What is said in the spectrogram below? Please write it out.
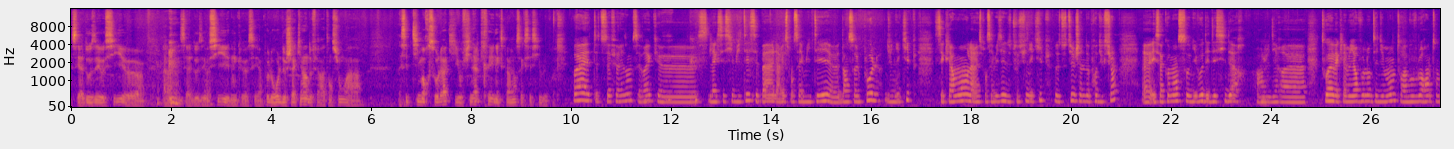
c'est à doser aussi, c'est à doser aussi et donc c'est un peu le rôle de chacun de faire attention à, ces petits morceaux-là qui au final créent une expérience accessible. Quoi. Ouais, tu as tout à fait raison. C'est vrai que l'accessibilité, c'est pas la responsabilité euh, d'un seul pôle, d'une équipe. C'est clairement la responsabilité de toute une équipe, de toute une chaîne de production. Euh, et ça commence au niveau des décideurs. Je veux mm. dire, euh, toi, avec la meilleure volonté du monde, tu auras beau vouloir rendre ton,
